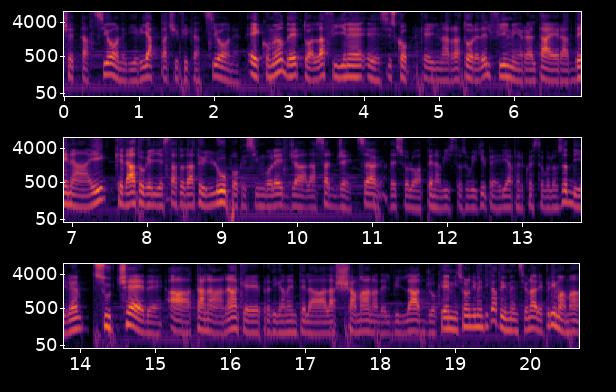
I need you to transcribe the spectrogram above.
accettazione, di riappacificazione. E come ho detto, alla fine eh, si scopre che il narratore del film in realtà era Denai, che dato che gli è stato dato il lupo che simboleggia la saggezza, adesso l'ho appena visto su Wikipedia, per questo ve lo so dire, succede a Tanana, che è praticamente la, la sciamana del villaggio, che mi sono dimenticato di menzionare prima, ma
